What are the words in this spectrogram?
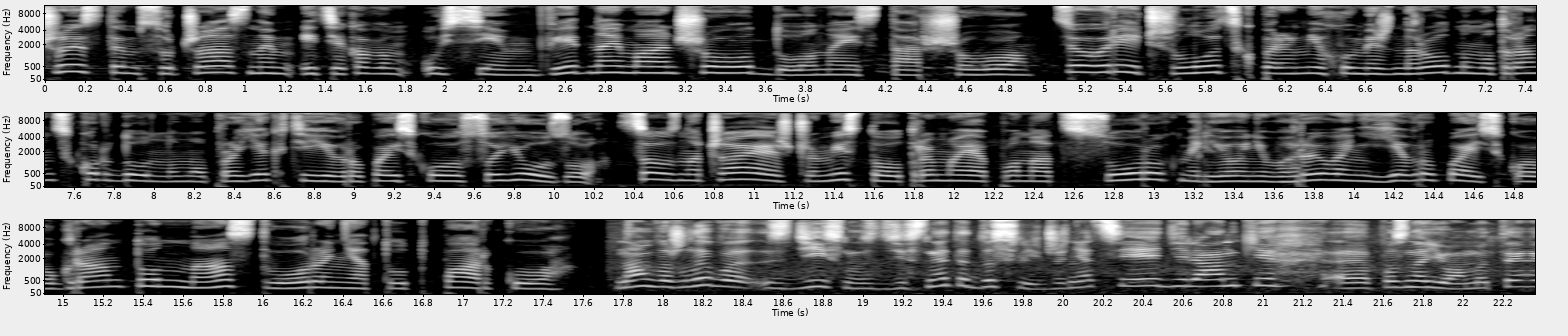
Чистим, сучасним і цікавим усім від найменшого до найстаршого. Цьогоріч Луцьк переміг у міжнародному транскордонному проєкті Європейського союзу. Це означає, що місто отримає понад 40 мільйонів гривень європейського гранту на створення тут парку. Нам важливо дійсно здійснити дослідження цієї ділянки, е, познайомити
